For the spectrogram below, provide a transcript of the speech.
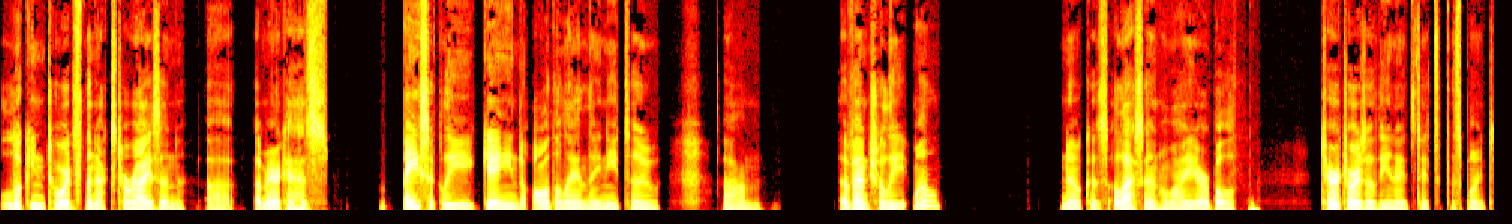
looking towards the next horizon. Uh, America has basically gained all the land they need to. Um, eventually, well, no, because Alaska and Hawaii are both territories of the United States at this point.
